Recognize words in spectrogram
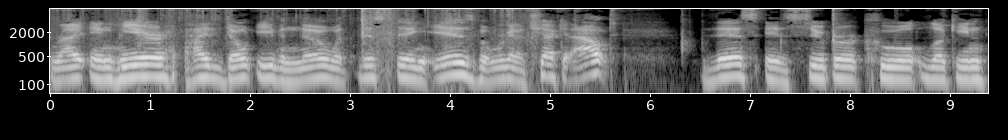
right in here, I don't even know what this thing is, but we're going to check it out. This is super cool looking.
